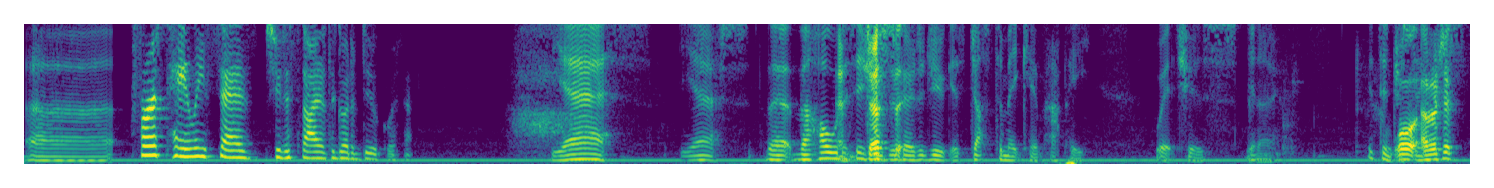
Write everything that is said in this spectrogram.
uh First, Haley says she decided to go to Duke with him. yes. Yes. The the whole And decision to go to Duke is just to make him happy. Which is, you know, it's interesting. Well. I was just,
